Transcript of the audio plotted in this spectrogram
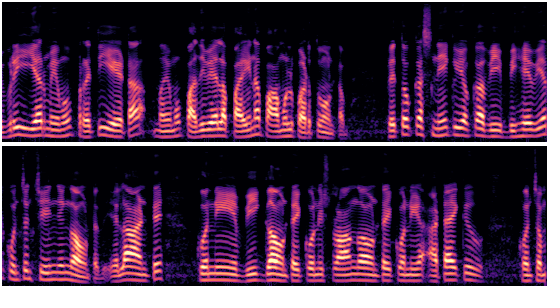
ఎవ్రీ ఇయర్ మేము ప్రతి ఏటా మేము పదివేల పైన పాములు పడుతూ ఉంటాం. ప్రతి ఒక్క స్నేక్ యొక్క బిహేవియర్ కొంచెం చేంజింగ్గా ఉంటుంది. ఎలా అంటే కొన్ని వీక్గా ఉంటాయి కొన్ని స్ట్రాంగ్గా ఉంటాయి కొన్ని అటాక్ కొంచెం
